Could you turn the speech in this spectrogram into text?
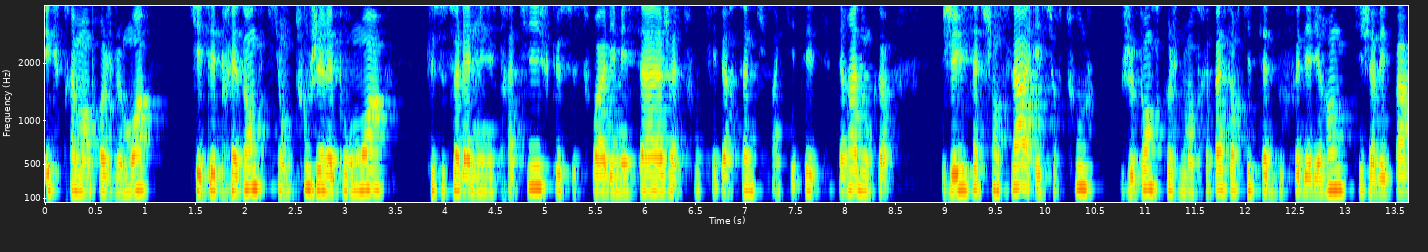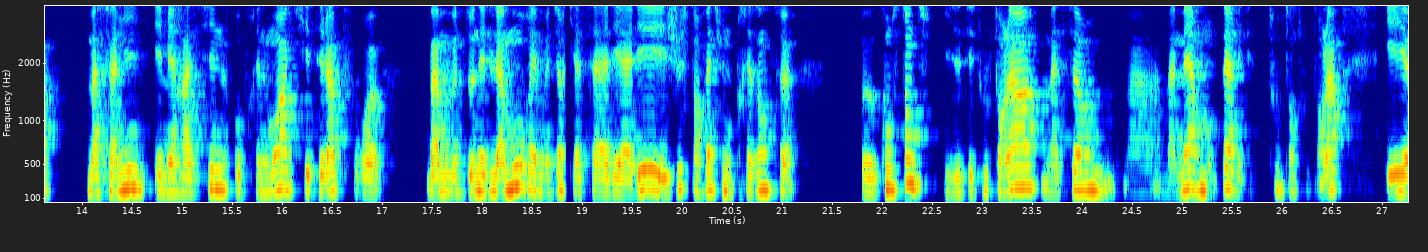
extrêmement proches de moi qui étaient présentes, qui ont tout géré pour moi, que ce soit l'administratif, que ce soit les messages à toutes les personnes qui s'inquiétaient, etc. Donc euh, j'ai eu cette chance-là et surtout, je pense que je ne m'en serais pas sortie de cette bouffée délirante si j'avais pas ma famille et mes racines auprès de moi qui étaient là pour euh, bah, me donner de l'amour et me dire que ça allait aller et juste en fait une présence euh, euh, constante. Ils étaient tout le temps là. Ma sœur, ma, mère, mon père étaient tout le temps, tout le temps là. Et,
